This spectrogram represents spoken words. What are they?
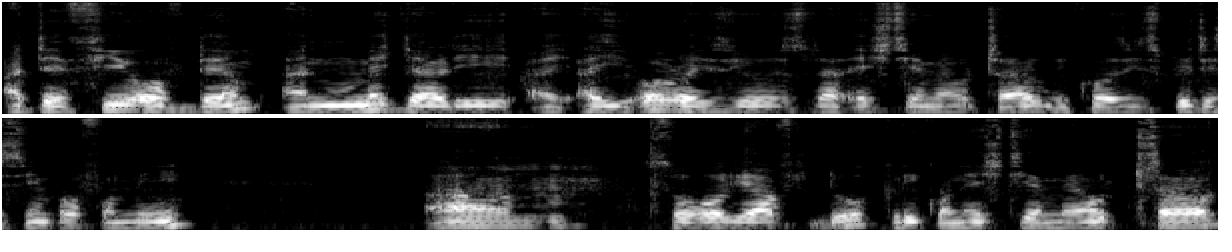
at a few of them and majorly I, I always use the HTML tag because it's pretty simple for me. Um, so all you have to do click on html tag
